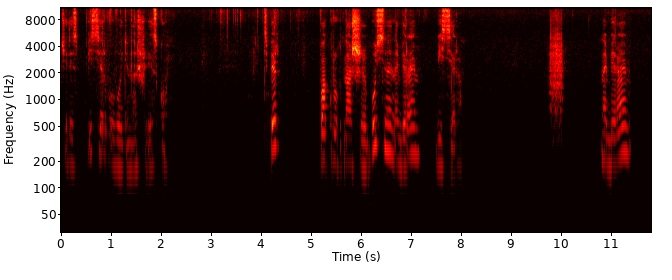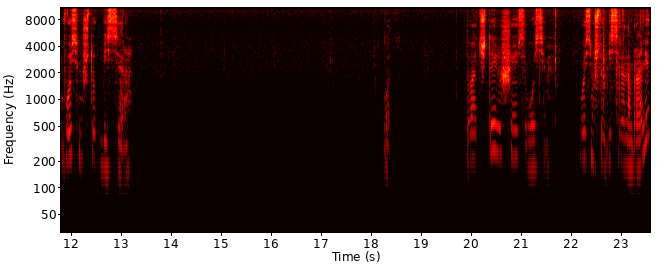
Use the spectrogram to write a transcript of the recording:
Через бисер выводим нашу леску. Теперь вокруг нашей бусины набираем бисера. Набираем 8 штук бисера. Вот. 2, 4, 6, 8. 8 штук бисера набрали.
